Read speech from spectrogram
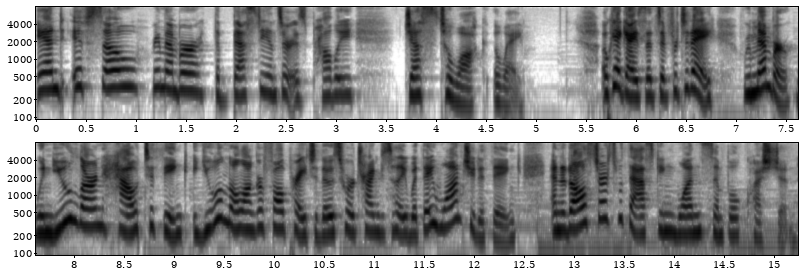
And if so, remember the best answer is probably just to walk away. Okay, guys, that's it for today. Remember, when you learn how to think, you will no longer fall prey to those who are trying to tell you what they want you to think. And it all starts with asking one simple question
